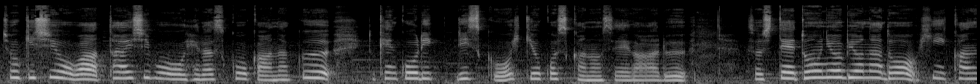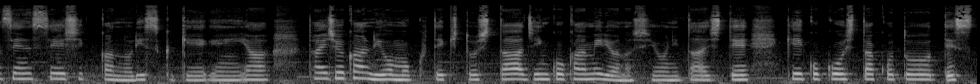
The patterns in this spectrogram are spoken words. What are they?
長期使用は体脂肪を減らす効果はなく健康リスクを引き起こす可能性がある。そして糖尿病など非感染性疾患のリスク軽減や体重管理を目的とした人工甘味料の使用に対して警告をしたことです。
